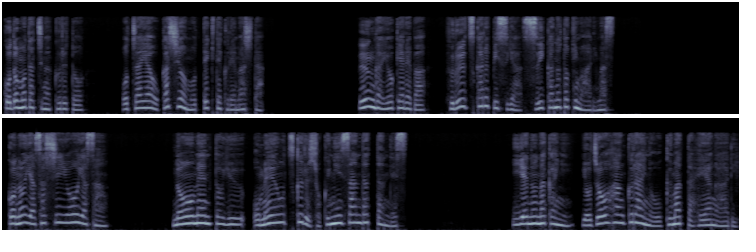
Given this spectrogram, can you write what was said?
子供たちが来ると、お茶やお菓子を持ってきてくれました。運が良ければ、フルーツカルピスやスイカの時もあります。この優しい大家さん、能面というお面を作る職人さんだったんです。家の中に四畳半くらいの奥まった部屋があり、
